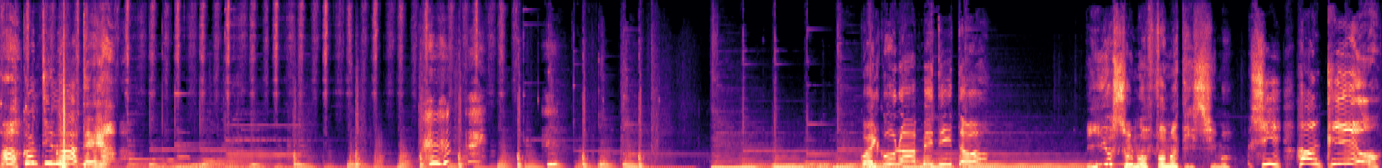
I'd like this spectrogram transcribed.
Oh, continuate! Qualcuno ha appetito? Io sono affamatissimo. Sì, anch'io!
